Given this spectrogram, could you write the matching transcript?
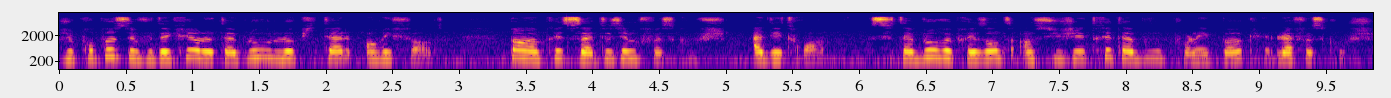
je propose de vous décrire le tableau L'hôpital Henry Ford, peint après sa deuxième fausse couche, à Détroit. Ce tableau représente un sujet très tabou pour l'époque, la fausse couche.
